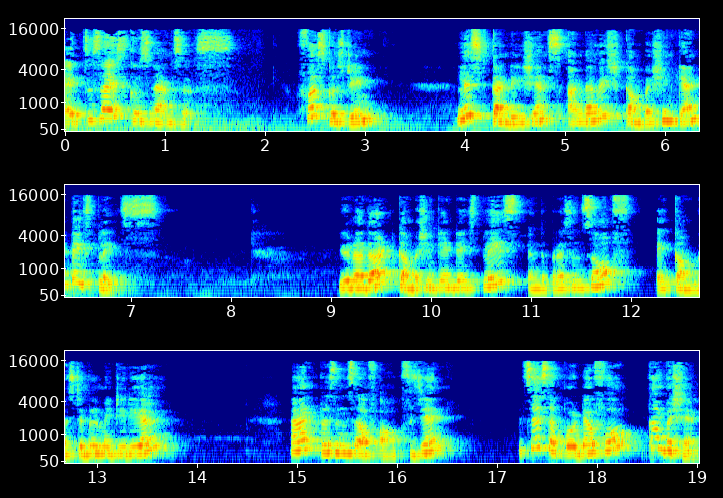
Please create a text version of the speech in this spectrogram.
exercise question answers. First question, list conditions under which combustion can take place. You know that combustion can take place in the presence of a combustible material and presence of oxygen. It's a supporter for combustion.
